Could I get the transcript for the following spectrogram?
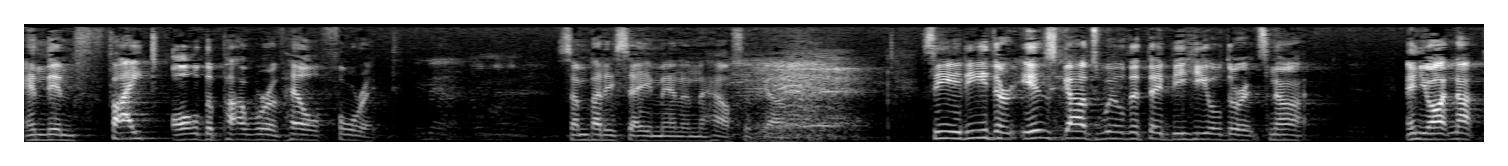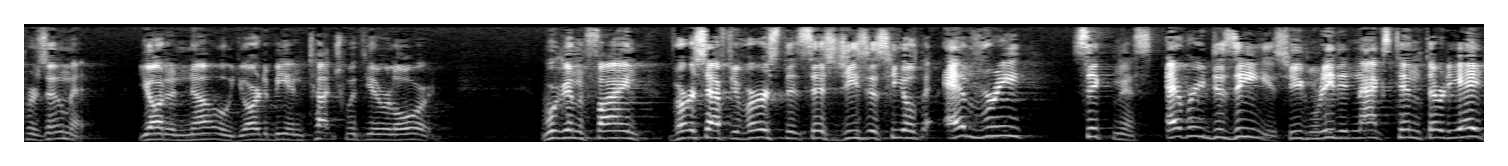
and then fight all the power of hell for it. Somebody say amen in the house of God. See, it either is God's will that they be healed or it's not. And you ought not presume it. You ought to know. You ought to be in touch with your Lord. We're going to find verse after verse that says Jesus healed every sickness, every disease. You can read it in Acts 10 38,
